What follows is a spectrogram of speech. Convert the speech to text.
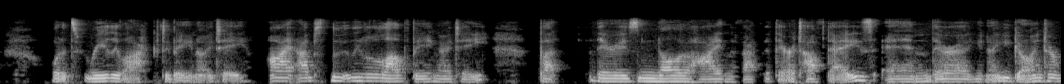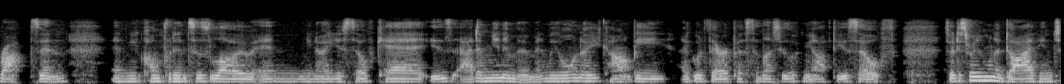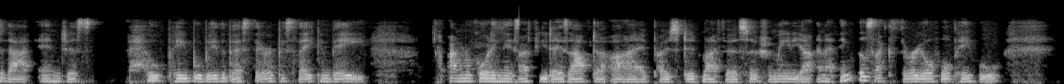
what it's really like to be an OT. I absolutely love being OT, but there is no hiding the fact that there are tough days and there are, you know, you go into ruts and, and your confidence is low and, you know, your self care is at a minimum. And we all know you can't be a good therapist unless you're looking after yourself. So I just really want to dive into that and just help people be the best therapist they can be. I'm recording this a few days after I posted my first social media, and I think there's like three or four people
